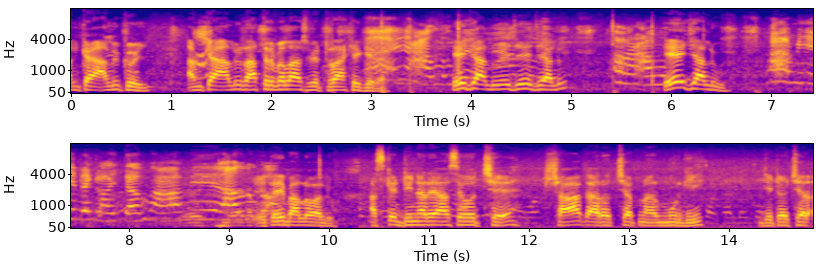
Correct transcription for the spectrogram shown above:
আনকে আলু কই? আমি কে আলু রাতের বেলা আসবে ট্রাকে করে। এই যে আলু এই যে এই যে আলু। এই যে আলু। এটাই ভালো আলু। আজকের ডিনারে আছে হচ্ছে শাক আর হচ্ছে আপনার মুরগি যেটা হচ্ছে আর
